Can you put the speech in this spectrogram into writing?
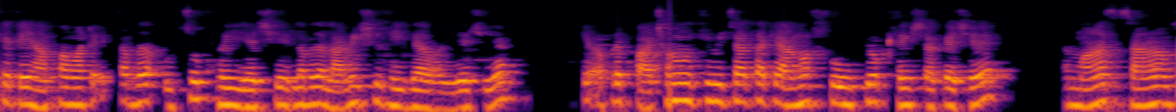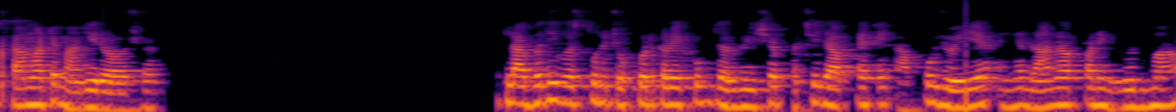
કે કંઈ આપવા માટે એટલા બધા ઉત્સુક હોઈએ છીએ, એટલા બધા લાગણીશીલ થઈ ગયા હોઈએ છીએ કે આપણે પાછળ નથી વિચારતા કે આનો શું ઉપયોગ થઈ શકે છે, માણસ શાના શા માટે માંગી રહ્યો છે. એટલે આ બધી વસ્તુની ચોખવટ કરવી ખૂબ જરૂરી છે. પછી જ આપણે કંઈક આપવું જોઈએ. અહીંયા દાન આપવાની વિરુદ્ધમાં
